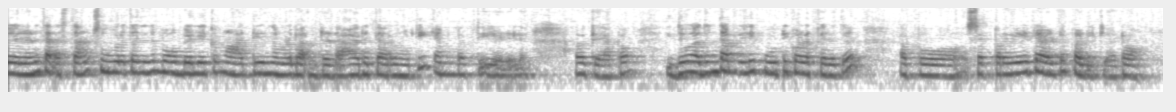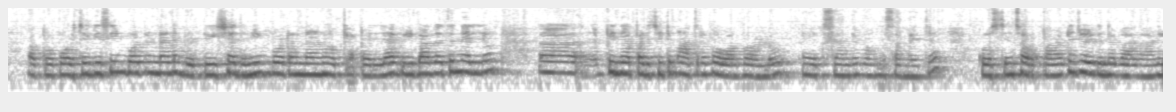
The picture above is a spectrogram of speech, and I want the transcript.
കാര്യമാണ്. തലസ്ഥാനം സൂറത്തിൽ നിന്ന് ബോംബെയിലേക്ക് മാറ്റി എന്ന് നമ്മൾ പറഞ്ഞിട്ടുണ്ട്. ആയിരത്തി അറുന്നൂറ്റി എൺപത്തി ഏഴിൽ ഓക്കെ അപ്പം ഇതും അതും തമ്മിൽ കൂട്ടിക്കുഴക്കരുത് അപ്പോൾ സെപ്പറേറ്റ് ആയിട്ട് പഠിക്കുക കേട്ടോ. അപ്പോൾ പോർച്ചുഗീസ് ഇമ്പോർട്ടന്റ് ആണ് ബ്രിട്ടീഷ് അതിനും ഇമ്പോർട്ടന്റ് ആണ്. ഓക്കെ അപ്പോൾ എല്ലാ വിഭാഗത്തു നിന്നെല്ലാം പിന്നെ പഠിച്ചിട്ട് മാത്രമേ പോകാൻ പാടുള്ളൂ. എക്സാമിന് പോകുന്ന സമയത്ത് ക്വസ്റ്റ്യൻസ് ഉറപ്പായിട്ടും ചോദിക്കുന്ന ഭാഗമാണ്.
